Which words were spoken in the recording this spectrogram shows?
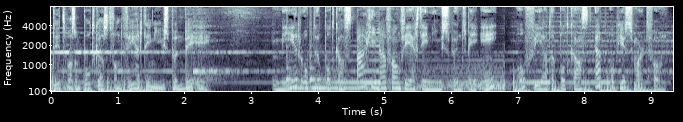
Dit was een podcast van vrtnieuws.be. Meer op de podcastpagina van vrtnieuws.be of via de podcast-app op je smartphone.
